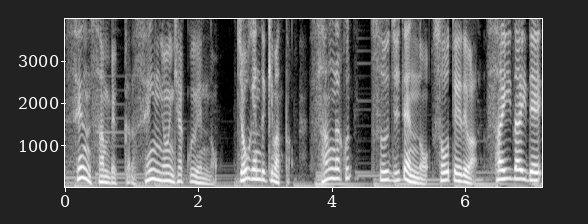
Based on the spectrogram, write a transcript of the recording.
1300から1400円の上限で決まった。3月時点の想定では最大で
